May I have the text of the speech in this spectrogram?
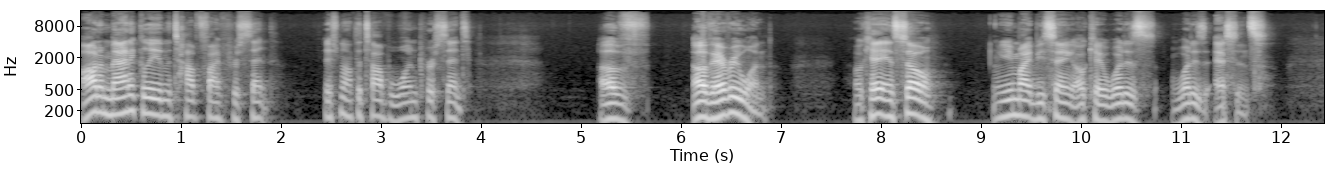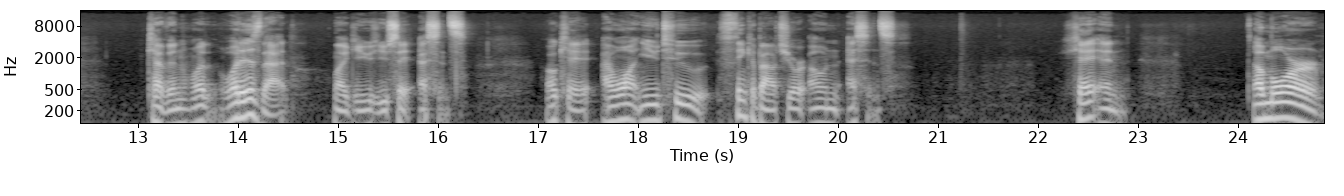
automatically in the top 5%, if not the top 1% of of everyone. Okay? And so you might be saying, "Okay, what is what is essence?" Kevin, what what is that? Like you you say essence. Okay, I want you to think about your own essence. Okay? And a more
